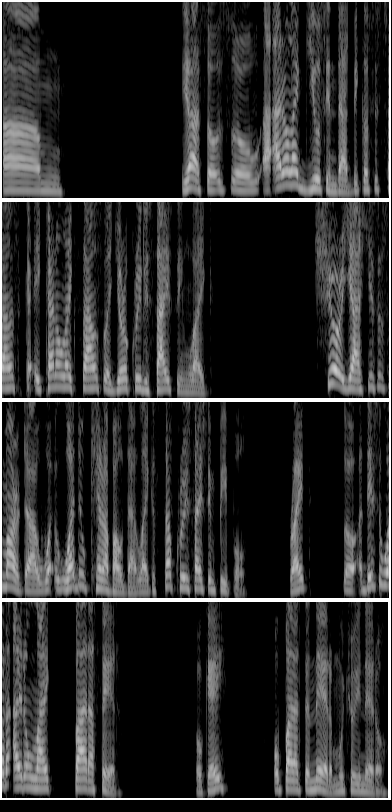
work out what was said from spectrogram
um, yeah, so so I don't like using that because it sounds it kind of like sounds like you're criticizing. Like, sure, yeah, he's smart. Uh, what what do you care about that? Like, stop criticizing people, right? So this is what I don't like para hacer. Okay? O para tener mucho dinero.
